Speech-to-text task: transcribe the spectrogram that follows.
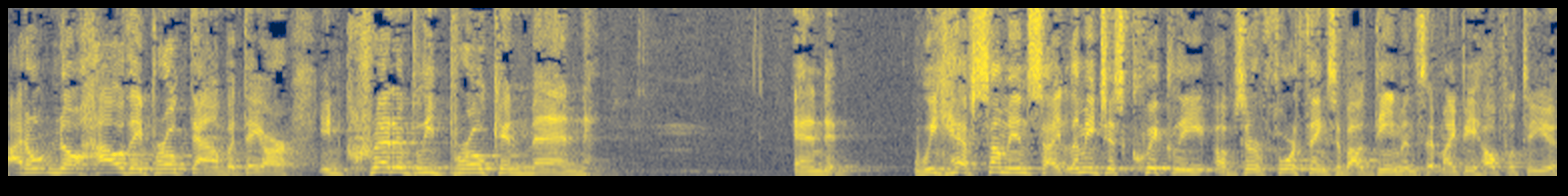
I don't know how they broke down, but they are incredibly broken men. And we have some insight. Let me just quickly observe four things about demons that might be helpful to you,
